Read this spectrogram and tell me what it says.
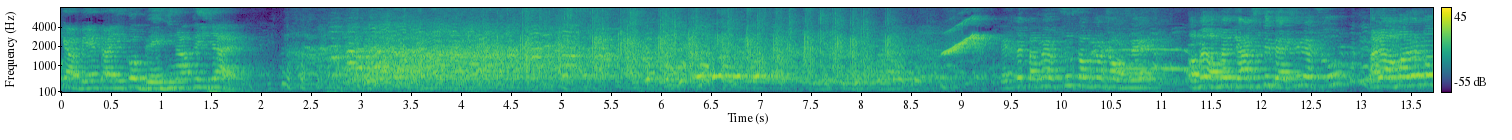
કે આ બે તારીખો ભેગી ના થઈ જાય. એટલે તમે શું સમજો છો અમને? અમે અમે ત્યાં સુધી બેસી રહેશું અને અમારે તો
